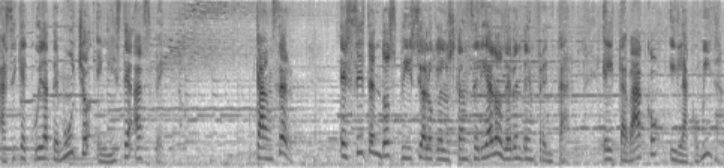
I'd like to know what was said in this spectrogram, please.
Así que cuídate mucho en este aspecto. Cáncer. Existen dos vicios a los que los cancerianos deben de enfrentar el tabaco y la comida.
